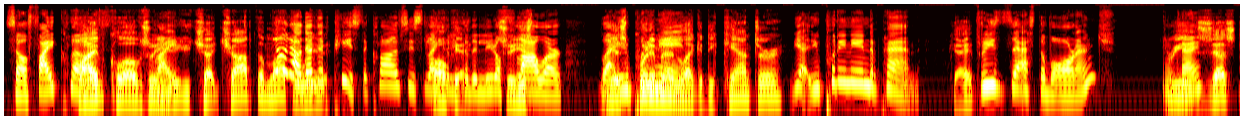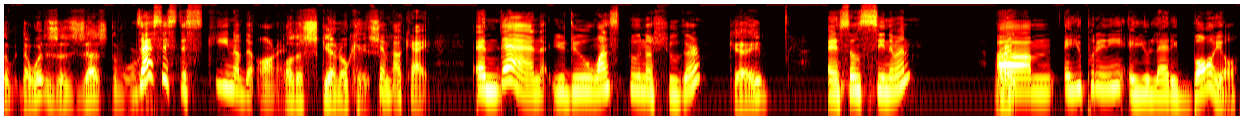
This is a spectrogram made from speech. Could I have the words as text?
So five cloves. Five cloves. So right? you, you ch- chop them no, up. no, no, what that's do the piece. The cloves is like Okay. a, little- little So you just- flour. you, like just you put them it in like a decanter. yeah, you put it in the pan. Okay. Three zest of orange. Three okay. zest of now. What is a zest of orange? Zest is the skin of the orange. Oh, the skin. Okay. So Skin, okay. And then you do one spoon of sugar okay. and some cinnamon. Right. Um, and you put it in and you let it boil.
